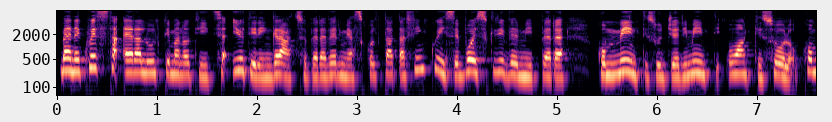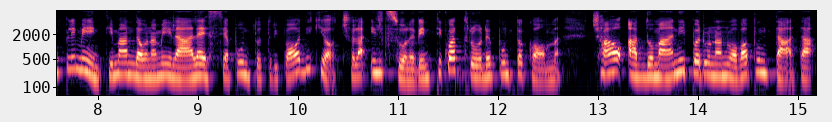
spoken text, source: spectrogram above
Bene, questa era l'ultima notizia. Io ti ringrazio per avermi ascoltata fin qui. Se vuoi scrivermi per commenti, suggerimenti o anche solo complimenti, manda una mail a alessia.tripodi chiocciola il sole24ore.com. Ciao, a domani per una nuova puntata.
